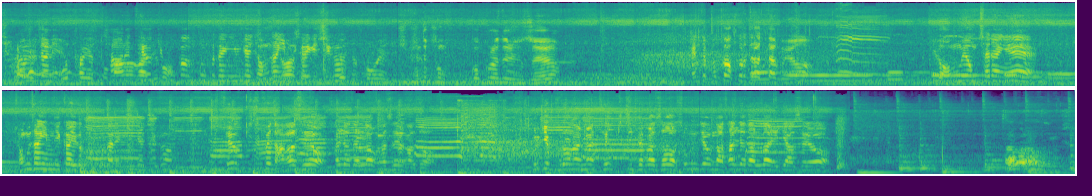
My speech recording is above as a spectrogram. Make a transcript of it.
차원장님 못하게 또 막아가지고 꽂고 다니는 게 정상입니까 이게 지금? 핸드폰 거꾸로 들으셨어요? 핸드폰 거꾸로 들었다고요. 이거 업무용 차량에 정상입니까 이거 갖고 다니는 게 지금? 태극기 집회 나가세요. 살려달라고 하세요 가서. 그렇게 불안하면 태극기 집회 가서 송재훈 나 살려달라 얘기하세요. 나가라고 여기서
